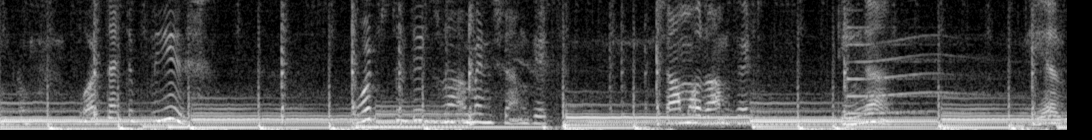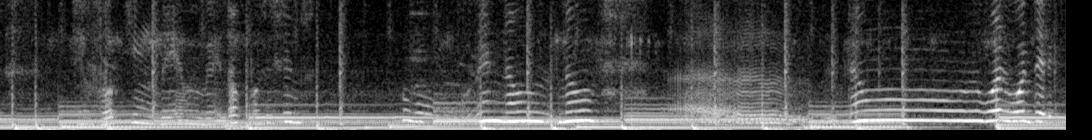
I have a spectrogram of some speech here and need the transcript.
income. What that please? What did Ram and Sham get? Sham or Ram get? Tinga. They are they are working, they made of positions. derim.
